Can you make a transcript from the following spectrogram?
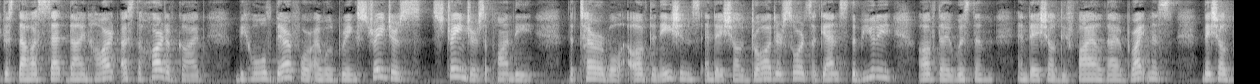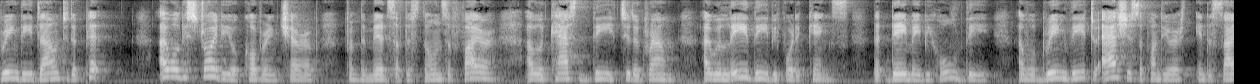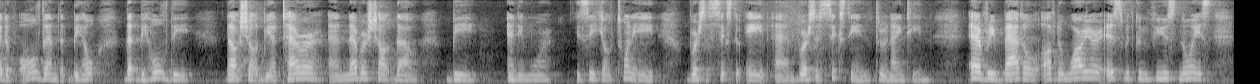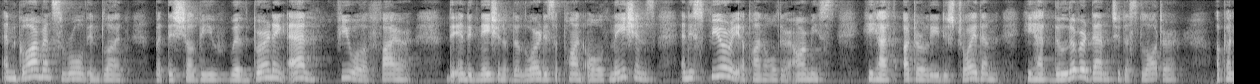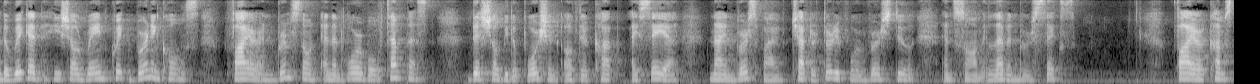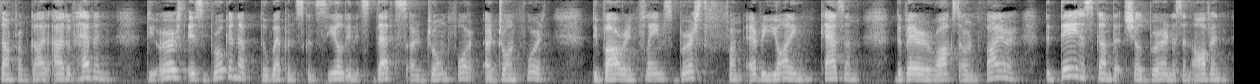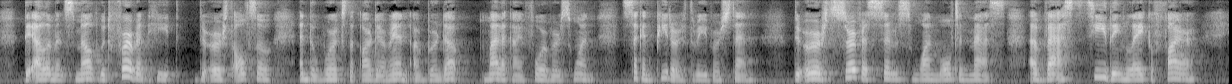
Because thou hast set thine heart as the heart of God, behold, therefore I will bring strangers strangers upon thee, the terrible of the nations, and they shall draw their swords against the beauty of thy wisdom, and they shall defile thy brightness, they shall bring thee down to the pit I will destroy thee, O covering cherub, from the midst of the stones of fire. I will cast thee to the ground. I will lay thee before the kings, that they may behold thee. I will bring thee to ashes upon the earth in the sight of all them that behold, that behold thee. Thou shalt be a terror, and never shalt thou be any more. Ezekiel 28, verses 6 to 8, and verses 16 through 19. Every battle of the warrior is with confused noise and garments rolled in blood, but this shall be with burning and fuel of fire. The indignation of the Lord is upon all nations, and his fury upon all their armies. He hath utterly destroyed them, he hath delivered them to the slaughter. Upon the wicked he shall rain quick burning coals, fire and brimstone, and an horrible tempest. This shall be the portion of their cup. Isaiah 9 verse 5, chapter 34 verse 2, and Psalm 11 verse 6. Fire comes down from God out of heaven. The earth is broken up, the weapons concealed in its depths are drawn forth, are drawn forth. Devouring flames burst from every yawning chasm. The very rocks are on fire. The day has come that shall burn as an oven. The elements melt with fervent heat. The earth also, and the works that are therein, are burned up. Malachi 4 verse 1, 2 Peter 3 verse 10. The earth's surface seems one molten mass, a vast seething lake of fire.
